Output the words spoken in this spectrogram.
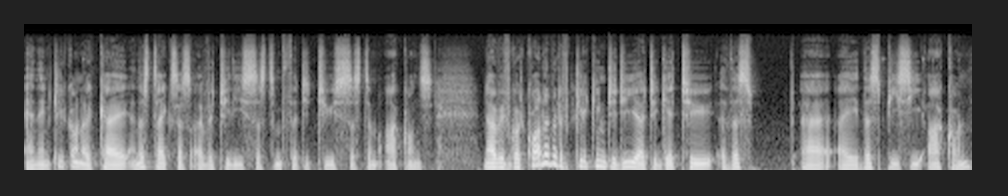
and then click on OK and this takes us over to the System 32 system icons. Now we've got quite a bit of clicking to do here to get to this uh, a this PC icon.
